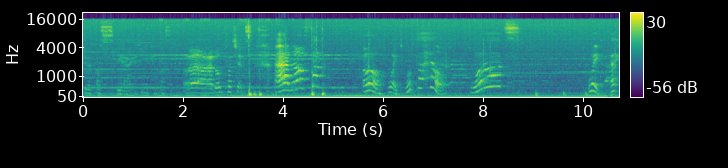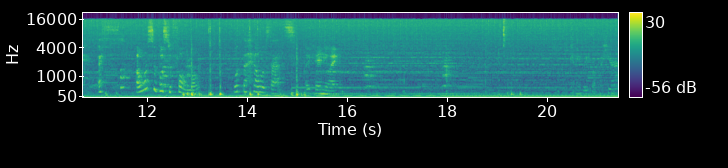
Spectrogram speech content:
Should I pass? Yeah, I think you can pass it. Ah, don't touch it. Ah, no, fuck! Oh, wait, what the hell? What? Wait, I, I thought I was supposed to follow. What the hell was that? Okay, anyway. Go here.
